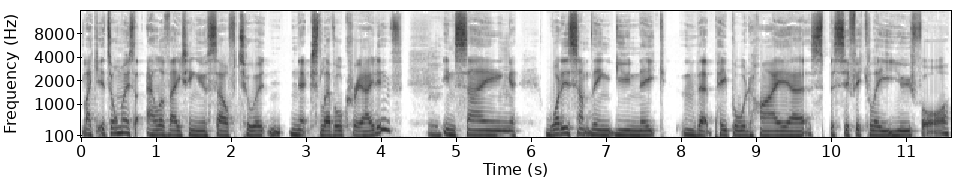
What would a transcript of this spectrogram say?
like it's almost elevating yourself to a next level creative Mm. in saying what is something unique that people would hire specifically you for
